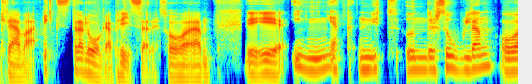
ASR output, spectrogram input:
kräva extra låga priser. Så det är inget nytt under solen och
